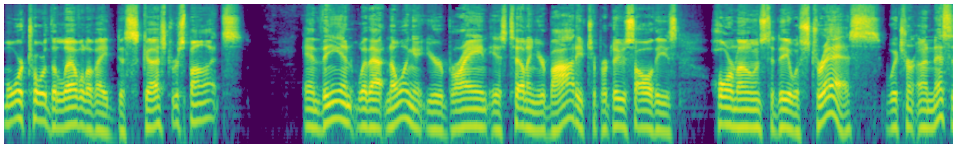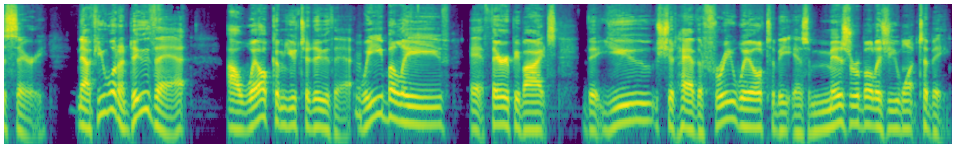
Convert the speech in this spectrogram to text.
more toward the level of a disgust response. And then, without knowing it, your brain is telling your body to produce all these hormones to deal with stress, which are unnecessary. Now, if you want to do that, I welcome you to do that. We believe at Therapy Bites that you should have the free will to be as miserable as you want to be.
